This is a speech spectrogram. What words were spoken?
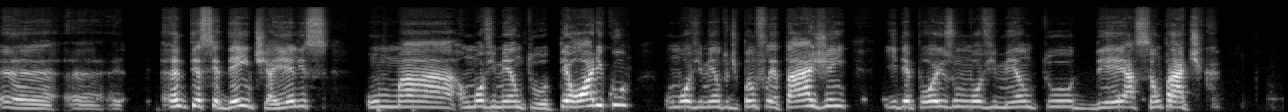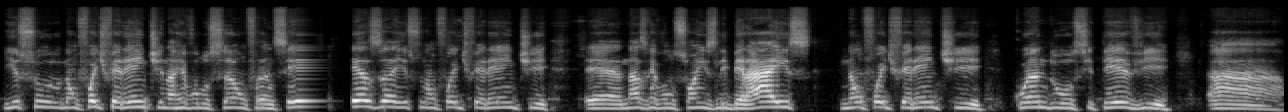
é, antecedente a eles uma, um movimento teórico, um movimento de panfletagem e depois um movimento de ação prática. Isso não foi diferente na Revolução Francesa, isso não foi diferente é, nas revoluções liberais, não foi diferente quando se teve a,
